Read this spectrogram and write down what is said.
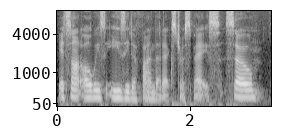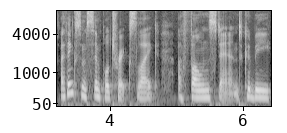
it's not always easy to find that extra space. So I think some simple tricks like a phone stand could be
